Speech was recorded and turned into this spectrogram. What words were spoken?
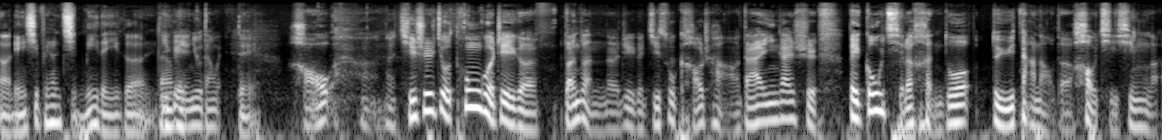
啊、联系非常紧密的一个一个研究单位。对，好啊，那其实就通过这个短短的这个极速考场啊，大家应该是被勾起了很多对于大脑的好奇心了。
